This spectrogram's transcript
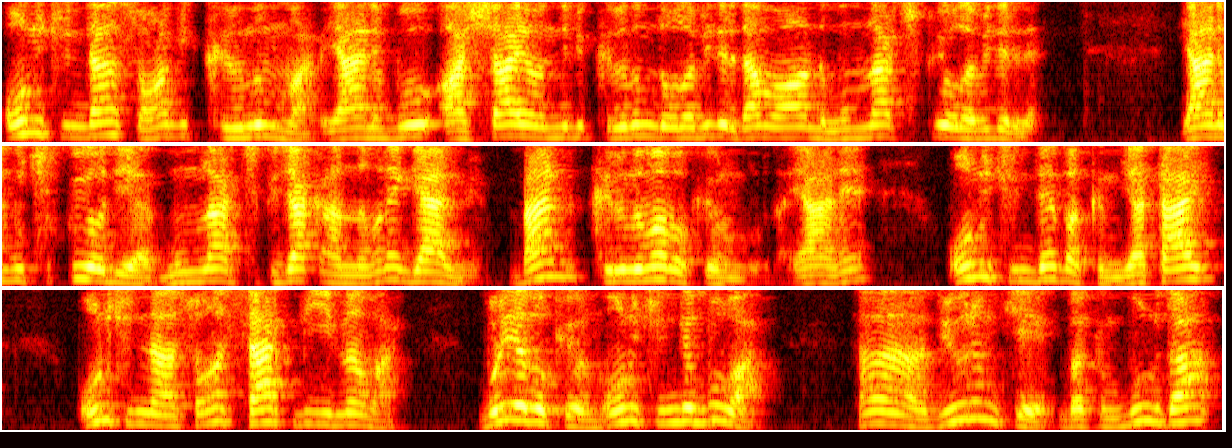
13'ünden sonra bir kırılım var. Yani bu aşağı yönlü bir kırılım da olabilirdi ama o anda mumlar çıkıyor olabilirdi. Yani bu çıkıyor diye mumlar çıkacak anlamına gelmiyor. Ben kırılıma bakıyorum burada. Yani 13'ünde bakın yatay 13'ünden sonra sert bir ivme var. Buraya bakıyorum 13'ünde bu var. Ha diyorum ki bakın burada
